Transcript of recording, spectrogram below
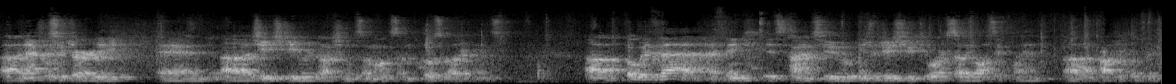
uh, national security, and uh, GHG reductions, amongst a host of other things. Uh, but with that, I think it's time to introduce you to our cellulosic plant, uh, Project Liberty.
